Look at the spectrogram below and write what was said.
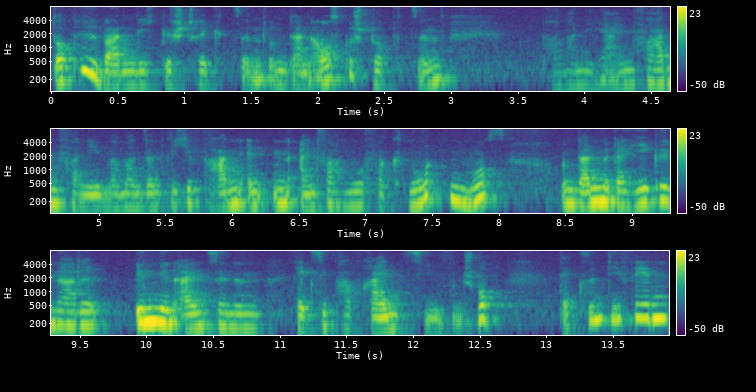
doppelwandig gestrickt sind und dann ausgestopft sind, braucht man nicht einen Faden vernähen, weil man sämtliche Fadenenden einfach nur verknoten muss und dann mit der Häkelnadel in den einzelnen Hexipuff reinziehen. Und schwupp, weg sind die Fäden,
